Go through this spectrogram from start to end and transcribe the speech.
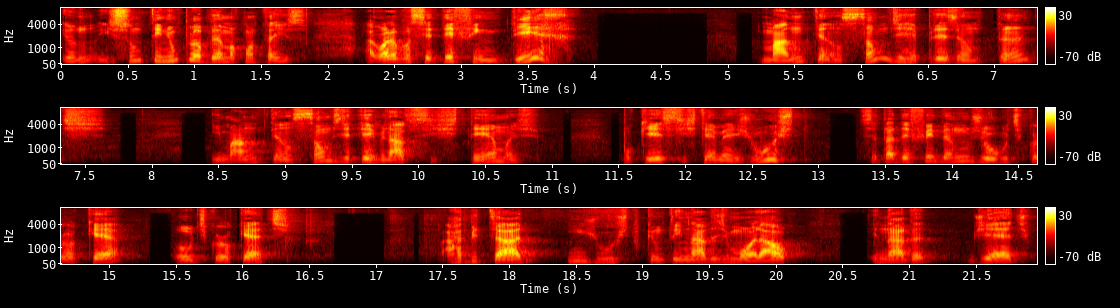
Eu, isso não tem nenhum problema quanto a isso. Agora, você defender manutenção de representantes e manutenção de determinados sistemas, porque esse sistema é justo, você está defendendo um jogo de croquet ou de croquete, arbitrário, injusto, que não tem nada de moral e nada de ético.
